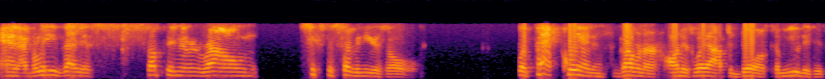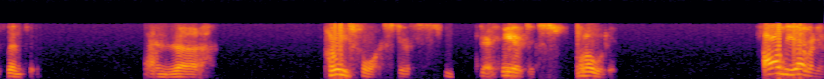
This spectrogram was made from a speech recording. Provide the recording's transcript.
and I believe that is something around six to seven years old. But Pat Quinn, governor, on his way out the door, commuted his sentence. And the police force just, their heads exploded all the evidence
